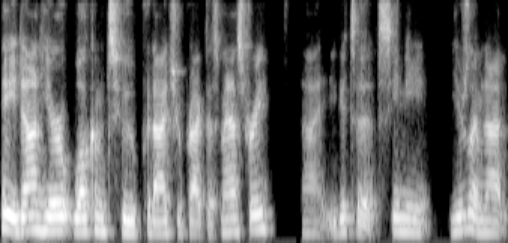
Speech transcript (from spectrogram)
Hey, Don here. Welcome to Podiatry Practice Mastery. Uh, you get to see me. Usually, I'm not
